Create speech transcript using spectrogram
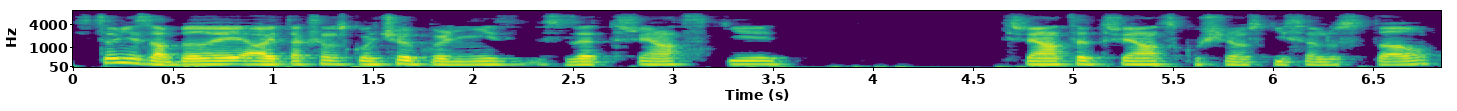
Sice mě zabili, ale tak jsem skončil první ze 13 1313 zkušeností jsem dostal.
